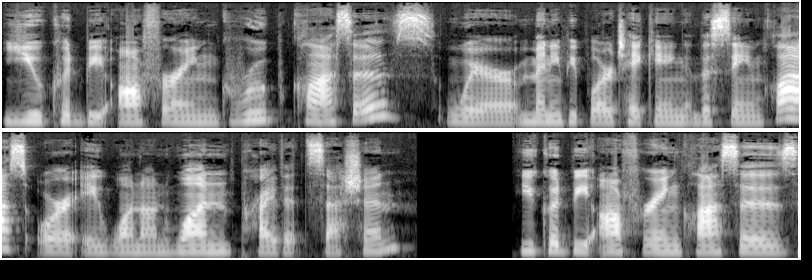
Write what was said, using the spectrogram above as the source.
You could be offering group classes where many people are taking the same class or a one on one private session. You could be offering classes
